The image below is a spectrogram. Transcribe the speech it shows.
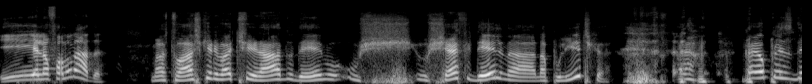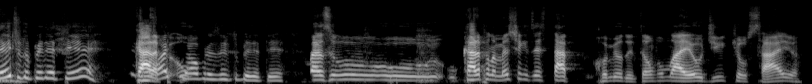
E ele não falou nada. Mas tu acha que ele vai tirar do DM o, o chefe dele na, na política? é, é o presidente do PDT. Cara, vai tirar o, o presidente do PDT. Mas o, o, o, cara pelo menos tinha que dizer, tá, Romildo, então vamos lá, eu digo que eu saio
